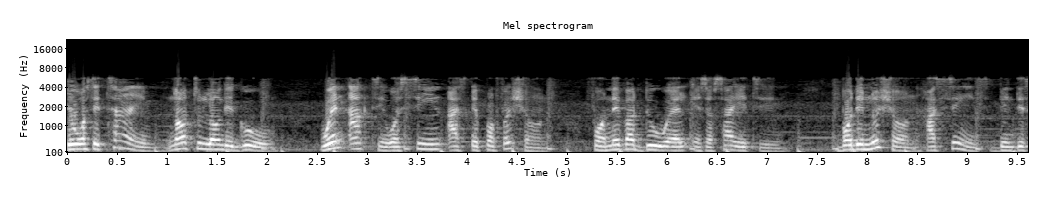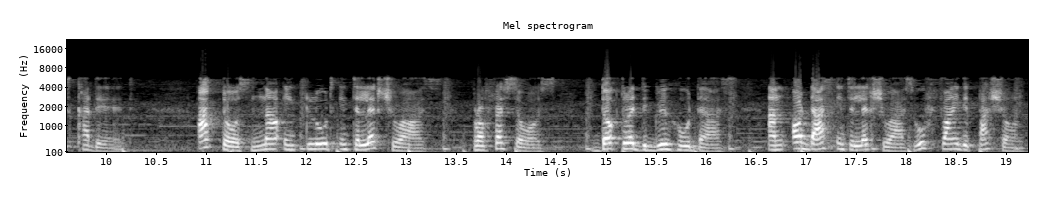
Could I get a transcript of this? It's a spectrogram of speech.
There was a time not too long ago when acting was seen as a profession for never do well in society, but the notion has since been discarded. Actors now include intellectuals, professors, doctorate degree holders, and other intellectuals who find the passion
